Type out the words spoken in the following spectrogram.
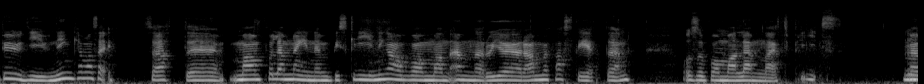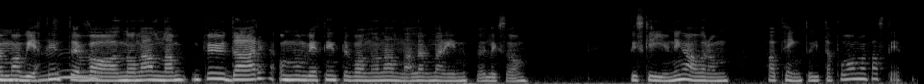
budgivning kan man säga. Så att eh, man får lämna in en beskrivning av vad man ämnar att göra med fastigheten och så får man lämna ett pris. Men man vet inte vad någon annan budar och man vet inte vad någon annan lämnar in för liksom, beskrivning av vad de har tänkt att hitta på med fastigheten.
